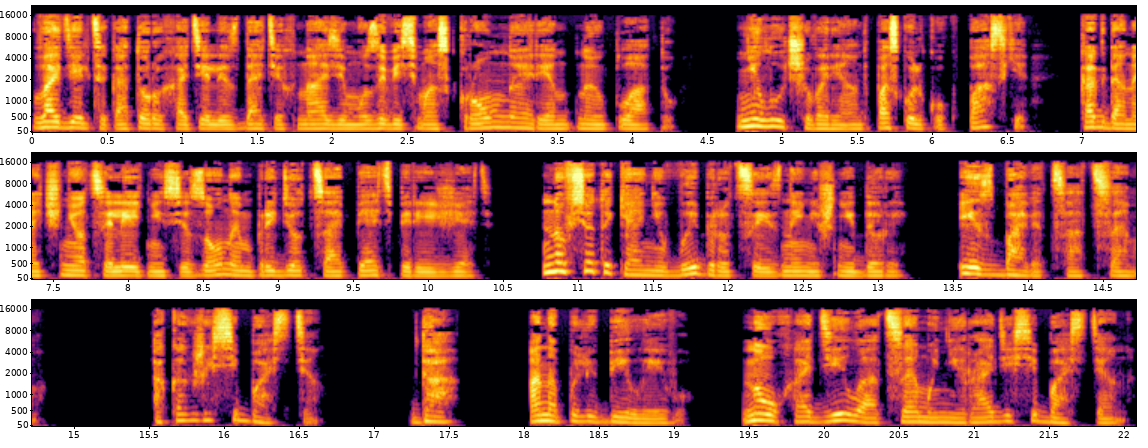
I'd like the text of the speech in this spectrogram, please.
владельцы которых хотели сдать их на зиму за весьма скромную арендную плату. Не лучший вариант, поскольку к Пасхе, когда начнется летний сезон, им придется опять переезжать. Но все-таки они выберутся из нынешней дыры и избавиться от Сэма. А как же Себастьян? Да, она полюбила его, но уходила от Сэма не ради Себастьяна.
